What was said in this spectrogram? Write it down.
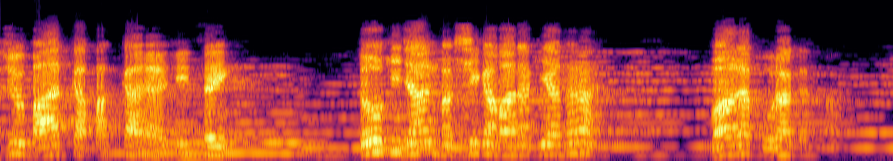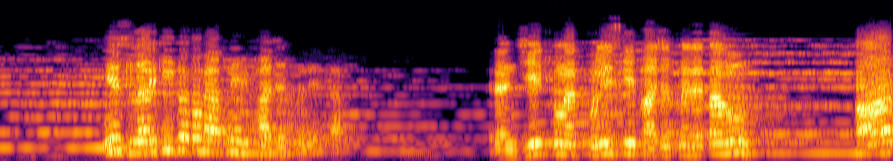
सरजू बात का पक्का है अजीत सिंह। दो की जान बख्शी का वादा किया था ना वादा पूरा करता इस लड़की को तो मैं अपनी हिफाजत में लेता रंजीत को मैं पुलिस की हिफाजत में लेता हूँ और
